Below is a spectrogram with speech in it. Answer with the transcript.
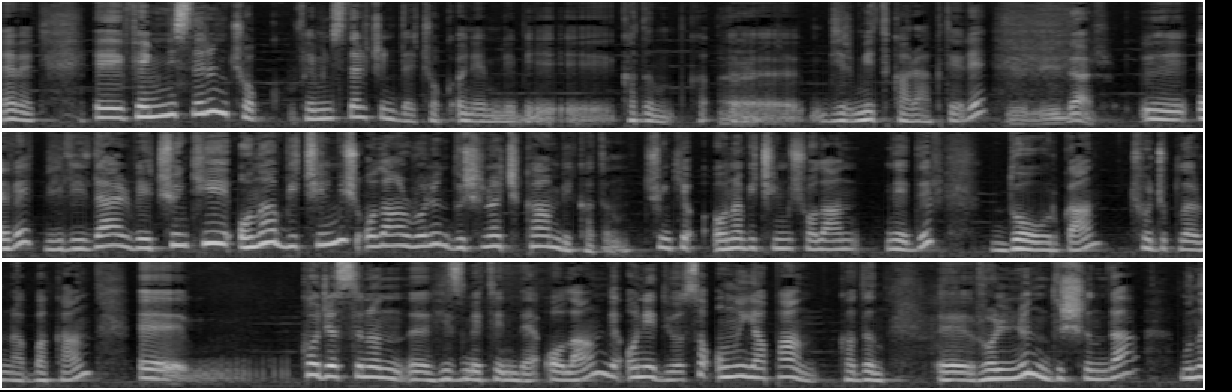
Evet, e, feministlerin çok, feministler için de çok önemli bir e, kadın, evet. e, bir mit karakteri. Bir lider. E, evet, bir lider ve çünkü ona biçilmiş olan rolün dışına çıkan bir kadın. Çünkü ona biçilmiş olan nedir? Doğurgan, çocuklarına bakan, e, kocasının e, hizmetinde olan ve o ne diyorsa onu yapan kadın e, rolünün dışında buna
